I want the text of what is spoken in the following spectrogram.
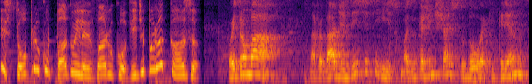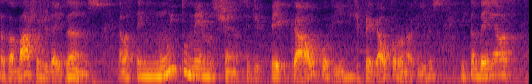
estou preocupado em levar o Covid para casa. Oi, Tromba. Na verdade, existe esse risco, mas o que a gente já estudou é que crianças abaixo de 10 anos, elas têm muito menos chance de pegar o Covid, de pegar o coronavírus, e também elas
